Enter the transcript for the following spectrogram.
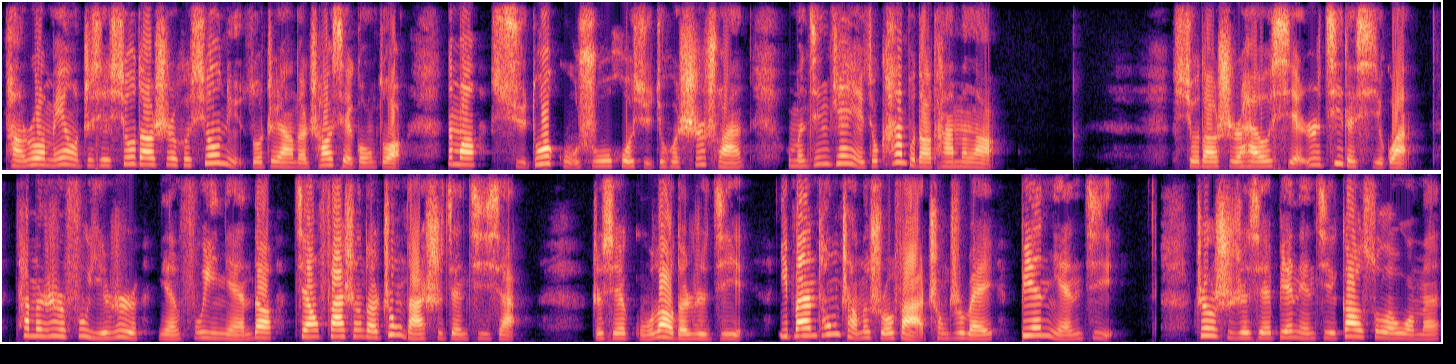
倘若没有这些修道士和修女做这样的抄写工作，那么许多古书或许就会失传，我们今天也就看不到它们了。修道士还有写日记的习惯，他们日复一日、年复一年地将发生的重大事件记下。这些古老的日记，一般通常的说法称之为编年记。正是这些编年记告诉了我们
